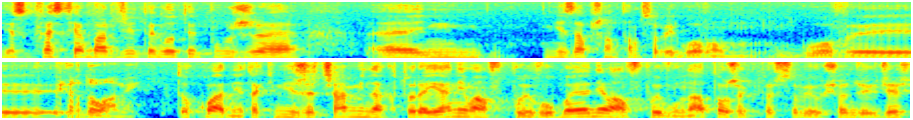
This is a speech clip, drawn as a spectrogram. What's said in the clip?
Jest kwestia bardziej tego typu, że e, nie zaprzątam sobie głową, głowy Pierdołami. dokładnie takimi rzeczami, na które ja nie mam wpływu, bo ja nie mam wpływu na to, że ktoś sobie usiądzie gdzieś,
